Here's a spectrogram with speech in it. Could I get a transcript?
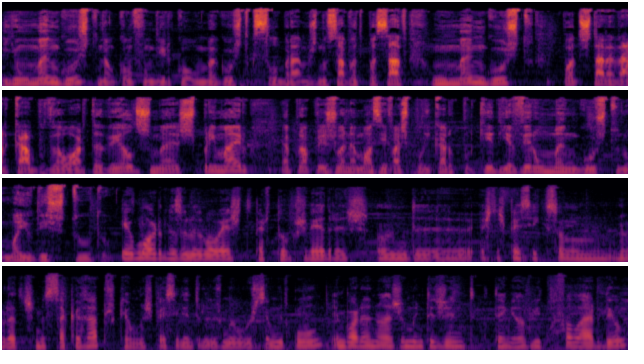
E um mangusto, não confundir com o magusto que celebramos no sábado passado, um mangusto pode estar a dar cabo da horta deles, mas primeiro a própria Joana Mosi vai explicar o porquê de haver um mangusto no meio disto tudo. Eu moro na zona do Oeste, perto de Torres Vedras, onde esta espécie, que são, na verdade, chama-se sacarrapos, que é uma espécie dentro dos mangostos é muito comum, embora não haja muita gente que tenha ouvido falar dele.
